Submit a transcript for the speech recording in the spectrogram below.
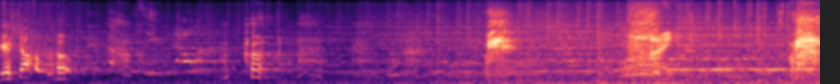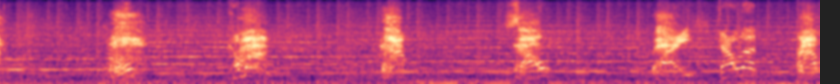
kiểm soát không được hai ba. Bốn. Come on. Năm. Sáu. Bảy. Cao lên. Tám.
